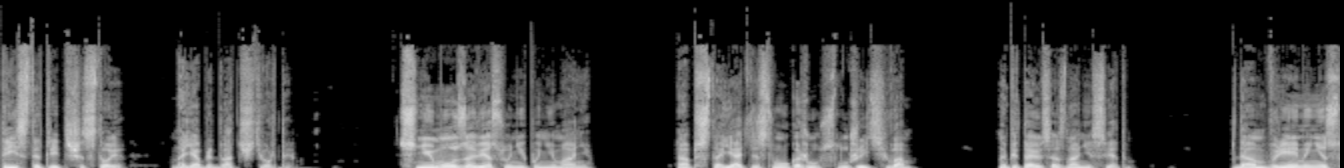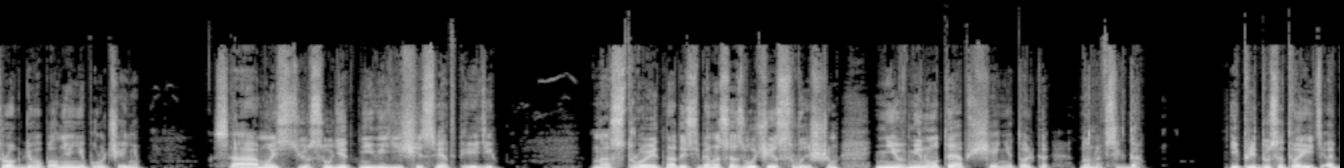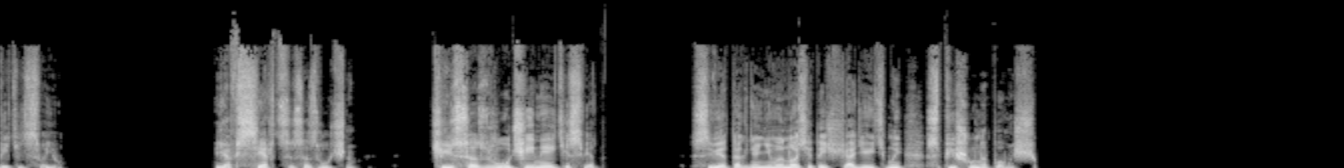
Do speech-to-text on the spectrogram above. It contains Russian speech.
336. Ноябрь 24. Сниму завесу непонимания. Обстоятельствам укажу служить вам. Напитаю сознание светом. Дам времени срок для выполнения поручения. Самостью судит невидящий свет впереди. Настроить надо себя на созвучие с Высшим не в минуты общения только, но навсегда. И приду сотворить обитель свою. Я в сердце созвучном. Через созвучие имеете свет. Свет огня не выносит исчадия тьмы, спешу на помощь.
